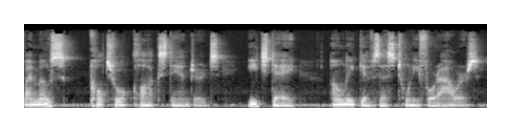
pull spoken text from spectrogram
By most cultural clock standards, each day only gives us 24 hours.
